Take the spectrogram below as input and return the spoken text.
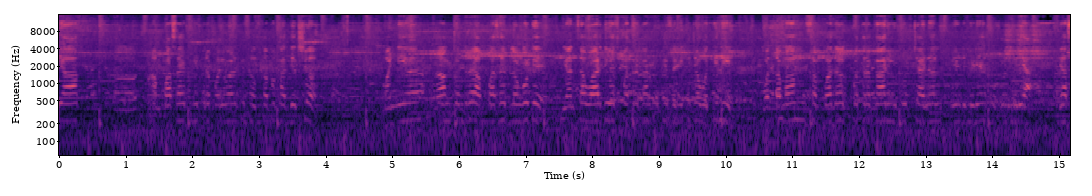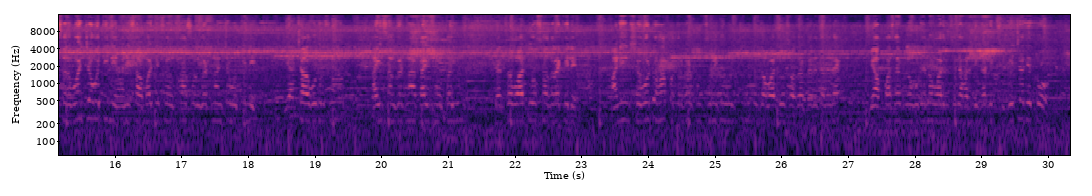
या आज अप्पासाहेब मित्र परिवाराचे संस्थापक अध्यक्ष माननीय रामचंद्र अप्पासाहेब लंगोटे यांचा वाढदिवस पत्रकार कृती समितीच्या वतीने व तमाम संपादक पत्रकार YouTube channel print media social media या सर्वांच्या वतीने आणि सामाजिक संस्था संघटनांच्या वतीने याच्या अगोदर काही संघटना काही संस्था येऊन त्यांचा वाढदिवस साजरा केले. आणि शेवट हा पत्रकार कृती समितीच्या वतीने त्यांचा वाढदिवस साजरा करण्यात आलेला आहे. मी आप्पासाहेब लंगोटेंना वाढदिवसाच्या हार्दिक हार्दिक शुभेच्छा देतो.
